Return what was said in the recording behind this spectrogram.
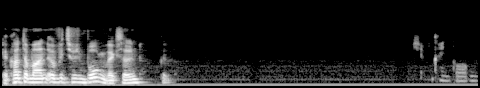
Da konnte man irgendwie zwischen Bogen wechseln. Ich habe keinen Bogen.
